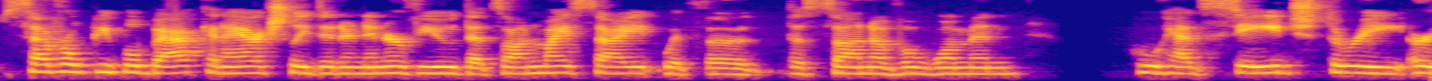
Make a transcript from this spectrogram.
several people back, and I actually did an interview that's on my site with the, the son of a woman who had stage three, or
